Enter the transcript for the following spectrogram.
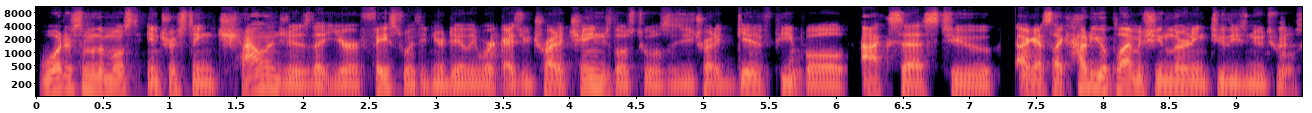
what are some of the most interesting challenges that you're faced with in your daily work as you try to change those tools, as you try to give hmm. people access to, I guess, like, how do you apply machine learning to these new tools?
